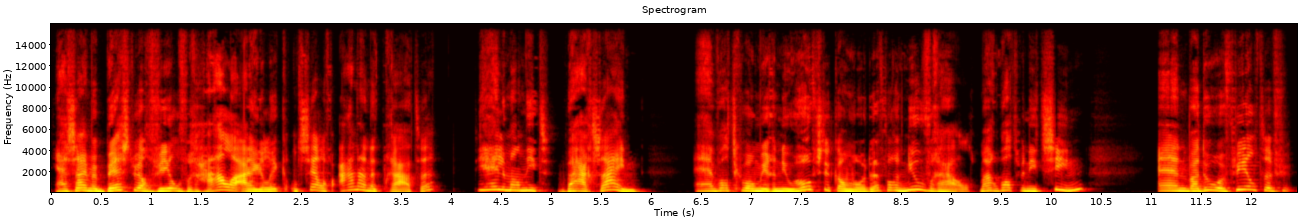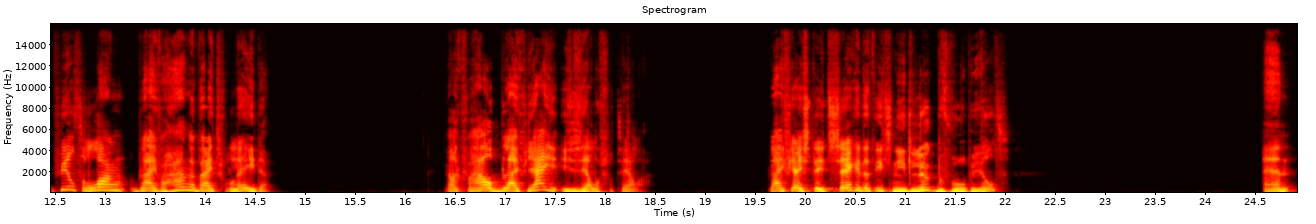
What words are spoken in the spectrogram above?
ja, zijn we best wel veel verhalen eigenlijk onszelf aan aan het praten, die helemaal niet waar zijn. En wat gewoon weer een nieuw hoofdstuk kan worden voor een nieuw verhaal, maar wat we niet zien en waardoor we veel te, veel te lang blijven hangen bij het verleden. Welk verhaal blijf jij jezelf vertellen? Blijf jij steeds zeggen dat iets niet lukt, bijvoorbeeld? En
